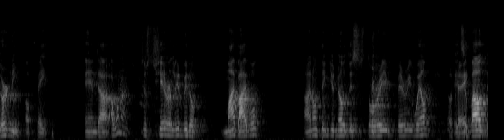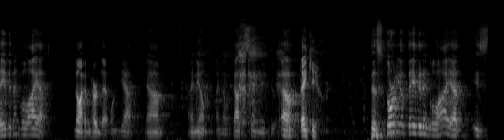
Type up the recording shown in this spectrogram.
journey of faith. And uh, I want to just share a little bit of my Bible. I don't think you know this story very well. Okay. It's about David and Goliath. No, I haven't heard that one. Yeah, um, I know, I know. God sent me to. Um, Thank you. the story of David and Goliath is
